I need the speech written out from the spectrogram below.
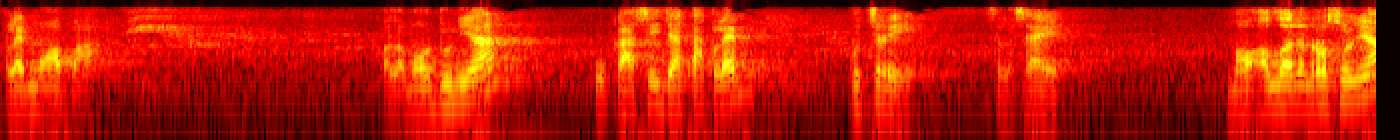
Kalian mau apa? Kalau mau dunia, ku kasih jatah kalian, ku cerai. Selesai. Mau Allah dan Rasulnya,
